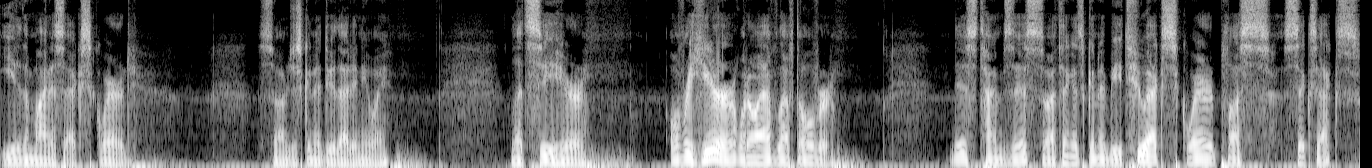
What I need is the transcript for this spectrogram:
e to the minus x squared. So I'm just going to do that anyway. Let's see here. Over here, what do I have left over? This times this. So I think it's going to be 2x squared plus 6x.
